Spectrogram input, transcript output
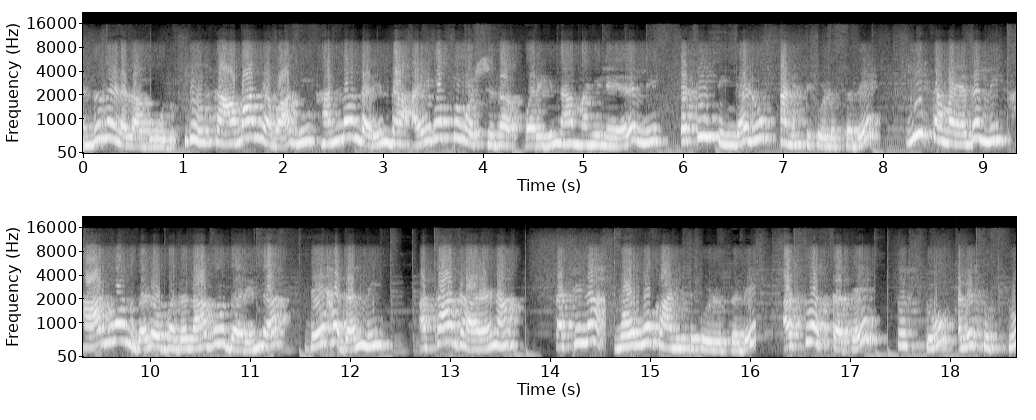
ಎಂದು ಹೇಳಲಾಗುವುದು. ಇದು ಸಾಮಾನ್ಯವಾಗಿ ಹನ್ನೊಂದರಿಂದ ಐವತ್ತು ವರ್ಷದವರೆಗಿನ ಮಹಿಳೆಯರಲ್ಲಿ ಪ್ರತಿ ತಿಂಗಳು ಕಾಣಿಸಿಕೊಳ್ಳುತ್ತದೆ. ಈ ಸಮಯದಲ್ಲಿ ಹಾರ್ಮೋನ್ಗಳು ಬದಲಾಗುವುದರಿಂದ ದೇಹದಲ್ಲಿ ಅಸಾಧಾರಣ ಕಠಿಣ ನೋವು ಕಾಣಿಸಿಕೊಳ್ಳುತ್ತದೆ. ಅಸ್ವಸ್ಥತೆ, ಸುಸ್ತು, ತಲೆ ಸುತ್ತು,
